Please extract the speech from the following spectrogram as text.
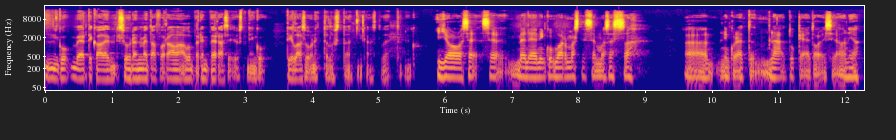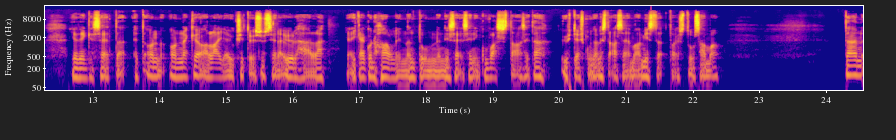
niinku vertikaalisuuden metafora on alun perin peräisin just niinku tilasuunnittelusta, että mikä on sitä niinku. Joo, se, se menee niinku varmasti semmoisessa niin kuin, että nämä tukee toisiaan ja jotenkin se, että, että on, on näköala ja yksityisyys siellä ylhäällä ja ikään kuin hallinnan tunne, niin se, se niin kuin vastaa sitä yhteiskunnallista asemaa, missä toistuu sama. Tämän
